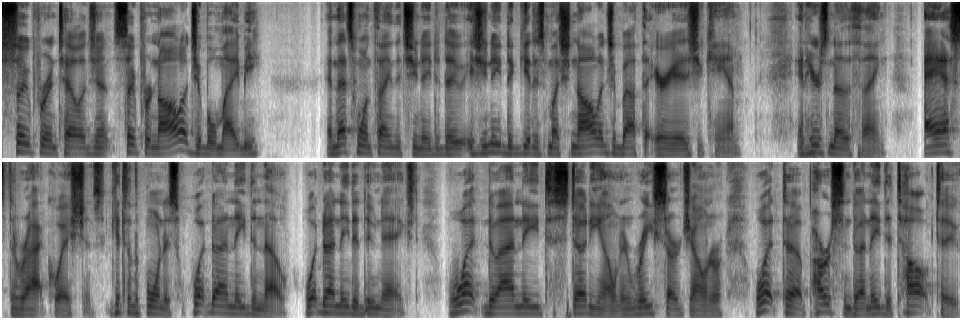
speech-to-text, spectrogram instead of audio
super intelligent, super knowledgeable maybe. And that's one thing that you need to do is you need to get as much knowledge about the area as you can. And here's another thing. Ask the right questions. Get to the point is what do I need to know? What do I need to do next? What do I need to study on and research on? Or what uh, person do I need to talk to?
